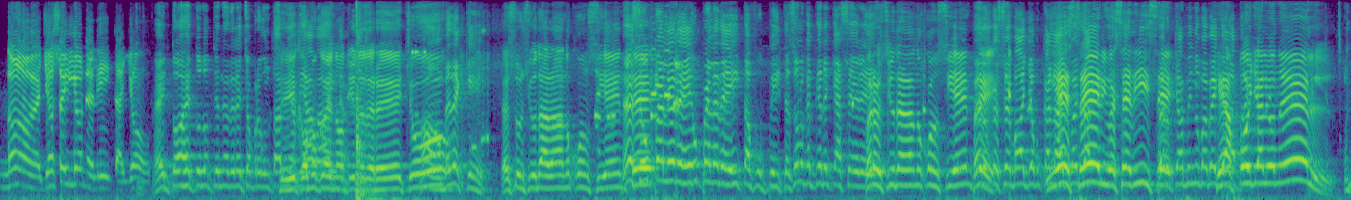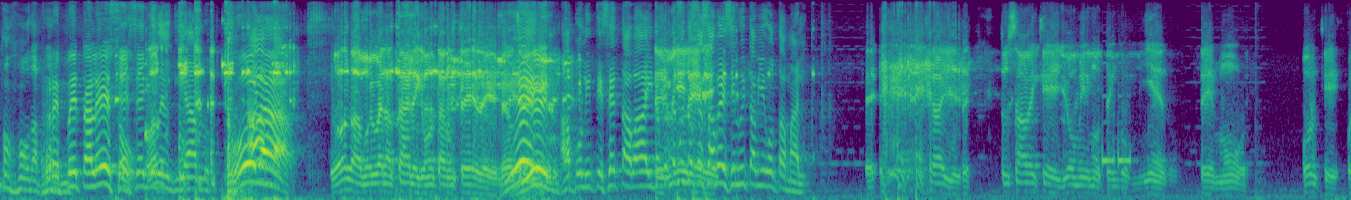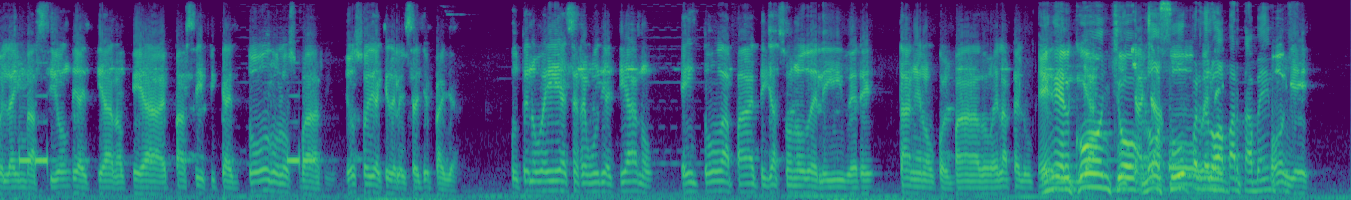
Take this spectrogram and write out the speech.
No, yo soy leonelita, yo. Entonces tú no tienes derecho a preguntarme. Sí, a que vaina. no tiene derecho. No, hombre, ¿de qué? Es un ciudadano consciente. Es un PLD, un PLDista fupista. Eso es lo que tiene que hacer. Pero es ciudadano consciente. Pero que se vaya a buscar y la es cuenta. serio, ese dice Pero que a mí no me venga que la- apoya a Leonel. No joda, por. Respétale eso. Es serio del diablo. Hola. Hola, muy buenas tardes, ¿cómo están ustedes? Bien. A politicé esta vaina. Porque tengo que saber si Luis está bien o está mal. Oye, tú sabes que yo mismo tengo miedo, temor, porque por la invasión de haitianos que hay pacífica en todos los barrios. Yo soy de aquí de la ensayo para allá. Usted no veía ese rebú de haitianos en toda parte, ya son los delivery, están en los colmados, en la peluquería. En el concho, Los súper de los apartamentos. Oye,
